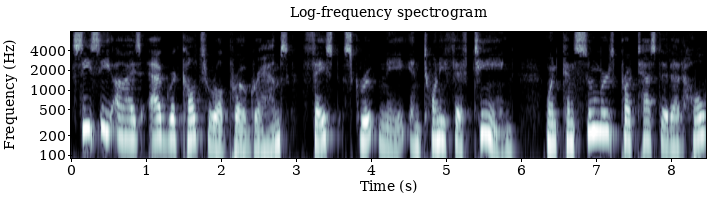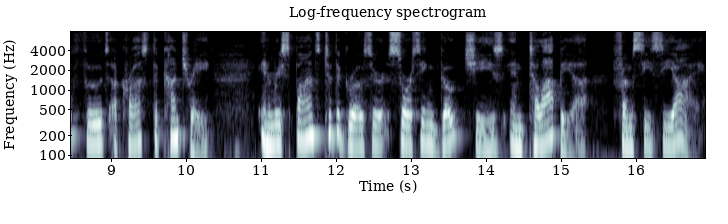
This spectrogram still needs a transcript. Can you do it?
CCI's agricultural programs faced scrutiny in 2015 when consumers protested at Whole Foods across the country in response to the grocer sourcing goat cheese in tilapia from CCI.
